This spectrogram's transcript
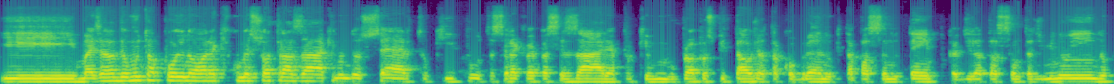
E, mas ela deu muito apoio na hora que começou a atrasar, que não deu certo, que puta, será que vai para cesárea? Porque o próprio hospital já está cobrando, que está passando tempo, que a dilatação está diminuindo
